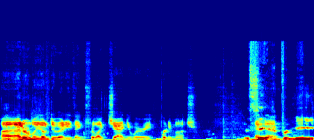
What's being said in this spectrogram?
I, I normally don't do anything for like january pretty much See, And and, then- for me,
